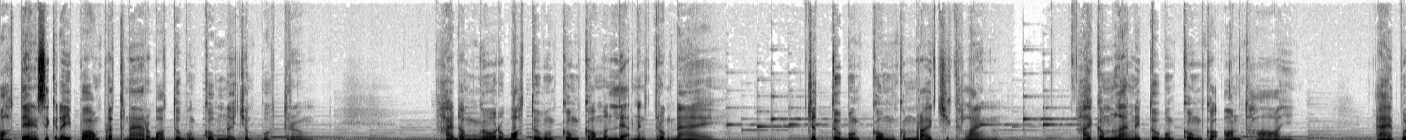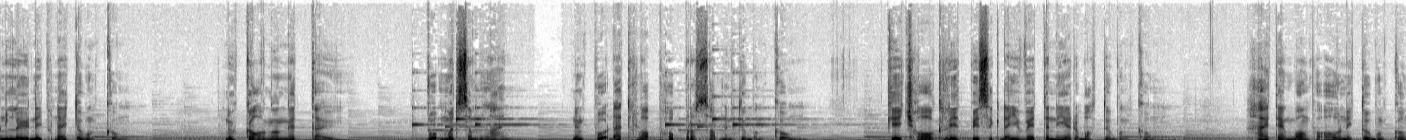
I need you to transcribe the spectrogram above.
អស់ទាំងសេចក្តីពងប្រាថ្នារបស់ទូបង្គំនៅចំពោះទ្រង់ហើយដំងោរបស់ទូបង្គំក៏មិនលាក់នឹងទ្រង់ដែរចិត្តទូបង្គំកំរើកជាខ្លាំងហើយកម្លាំងនៃទូបង្គំក៏អន់ថយឯពន្លឺនៃភ្នែកទូបង្គំនោះក៏ងងឹតទៅ ពួកមិត្តសម្លាញ់និងពួកដែលធ្លាប់ភពប្រសពនឹងទូបង្គំ គេឈរឃ្លាតពីសេចក្តីវេទនារបស់ទូបង្គំ ហើយទាំងបងប្អូននៃទូបង្គំ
